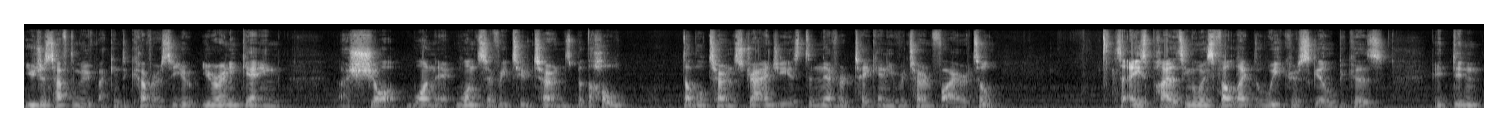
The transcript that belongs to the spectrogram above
you just have to move back into cover. So you, you're only getting a shot one once every two turns, but the whole double turn strategy is to never take any return fire at all. So ace piloting always felt like the weaker skill because it didn't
